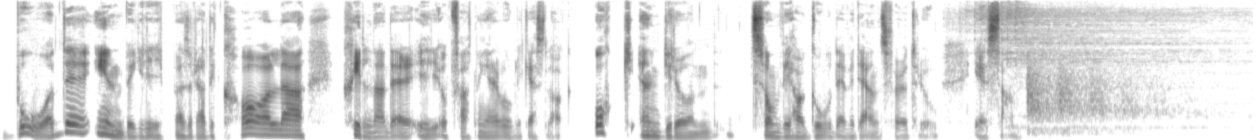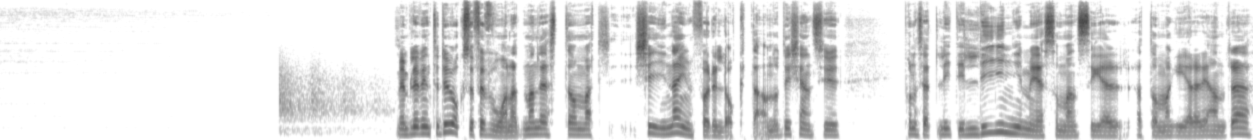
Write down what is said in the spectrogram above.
både inbegripa radikala skillnader i uppfattningar av olika slag och en grund som vi har god evidens för att tro är sann. Men blev inte du också förvånad? Man läste om att Kina införde lockdown och det känns ju på något sätt lite i linje med som man ser att de agerar i andra...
